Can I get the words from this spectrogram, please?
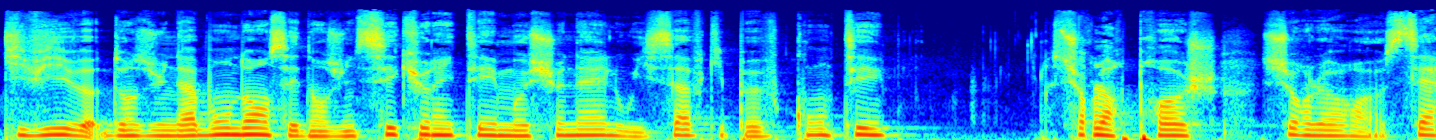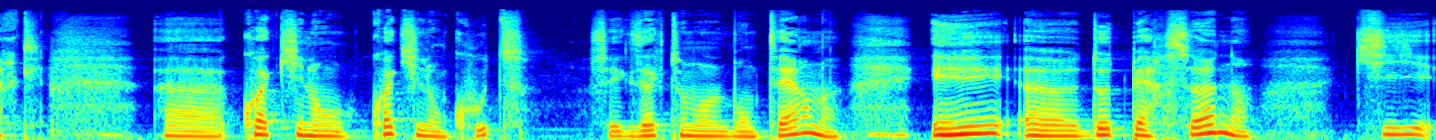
qui vivent dans une abondance et dans une sécurité émotionnelle où ils savent qu'ils peuvent compter sur leurs proches, sur leur cercle, quoi qu'il en, quoi qu'il en coûte. C'est exactement le bon terme. Et d'autres personnes qui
